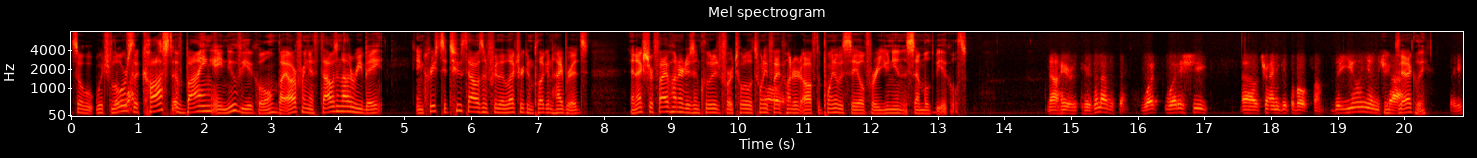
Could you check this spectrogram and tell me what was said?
So, which lowers What? the cost of buying a new vehicle by offering a thousand dollar rebate, increased to two thousand for the electric and plug-in hybrids. An extra 500 is included for a total of 2500 off the point of a sale for union assembled vehicles. Now here, here's another thing. What what is she uh, trying to get the vote from? The union shop. Exactly. See?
